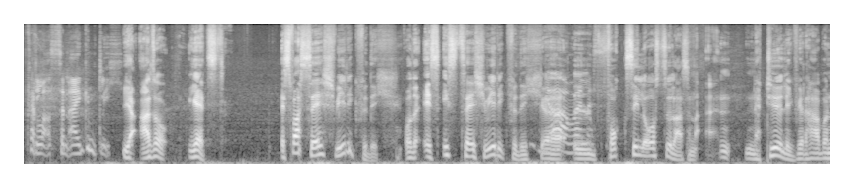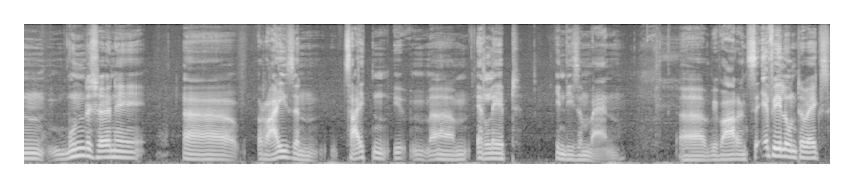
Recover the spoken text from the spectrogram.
verlassen eigentlich. ja, also jetzt. Es war sehr schwierig für dich. Oder es ist sehr schwierig für dich, Ja, äh, Foxy loszulassen. Äh, Natürlich, wir haben wunderschöne äh, Reisen, Zeiten ähm, erlebt in diesem Van. Äh, wir waren sehr viel unterwegs.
